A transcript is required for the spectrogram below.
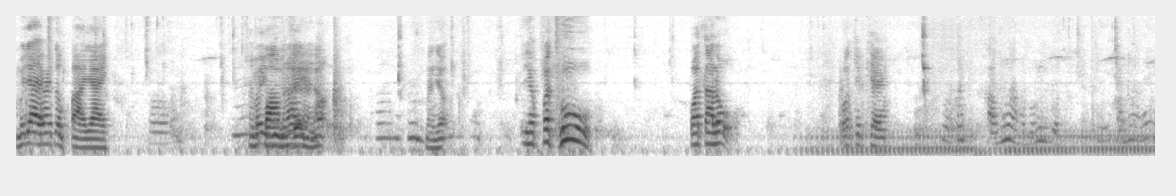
ไม่ยายไม่ตบปลายายทำไมปลาดูมันได้เท่เนาะเนาะ มันเยอะอย่าปลาทูปลาตาโลปลาเก็บแข็งเขาเมื่อเขาบอกมีบทเขาเมื่อเลย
